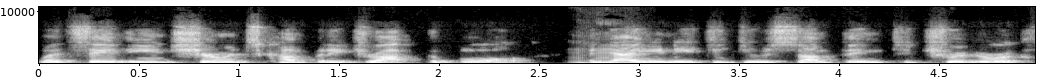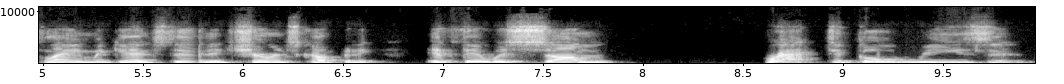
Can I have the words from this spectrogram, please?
let's say the insurance company dropped the ball Mhm. and now you need to do something to trigger a claim against an insurance company if there was some practical reason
